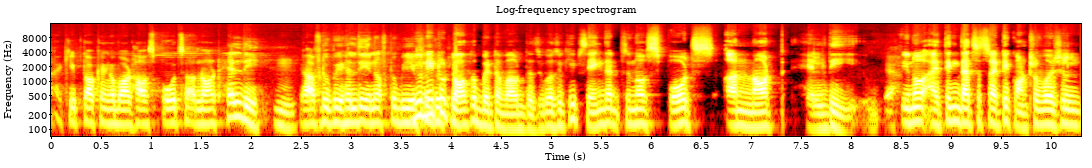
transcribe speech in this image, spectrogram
I keep talking about how sports are not healthy. Hmm. You have to be healthy enough to be You need to to talk a bit about this because you keep saying that you know sports are not healthy. Yeah. You know, I think that's a slightly controversial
